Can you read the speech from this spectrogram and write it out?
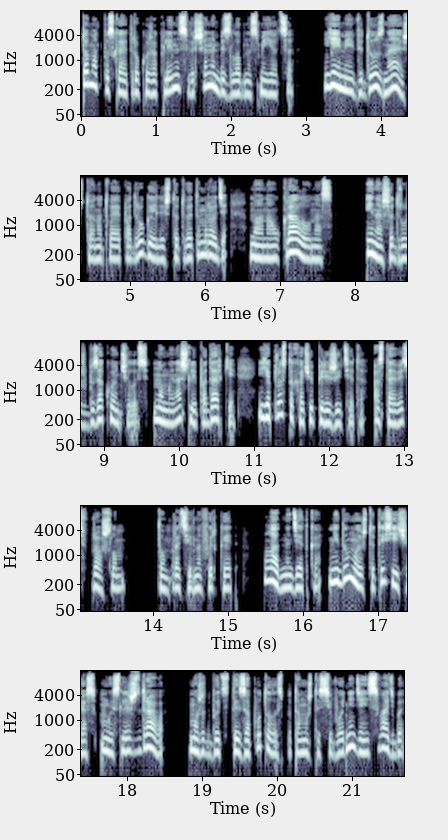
Том отпускает руку Жаклин и совершенно беззлобно смеется. «Я имею в виду, зная, что она твоя подруга или что-то в этом роде, но она украла у нас. И наша дружба закончилась, но мы нашли подарки, и я просто хочу пережить это, оставить в прошлом». Том противно фыркает. «Ладно, детка, не думаю, что ты сейчас мыслишь здраво. Может быть, ты запуталась, потому что сегодня день свадьбы,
